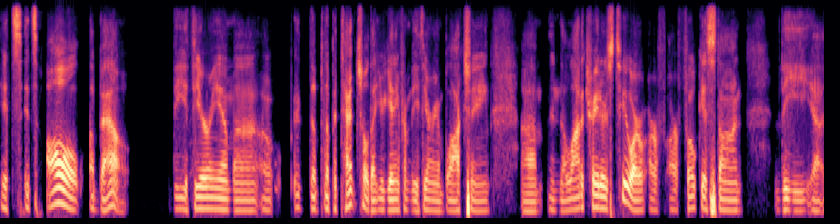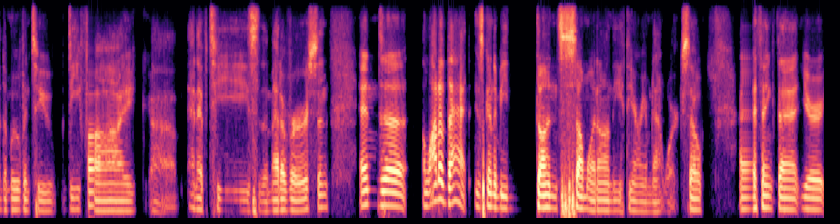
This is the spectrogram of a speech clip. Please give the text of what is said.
it's it's all about the Ethereum, uh, the the potential that you're getting from the Ethereum blockchain, um, and a lot of traders too are are, are focused on the uh, the move into DeFi, uh, NFTs, the metaverse, and and uh, a lot of that is going to be done somewhat on the Ethereum network. So I think that you're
